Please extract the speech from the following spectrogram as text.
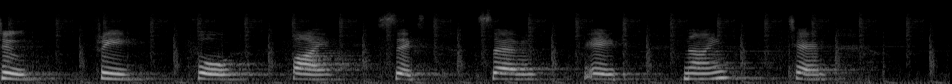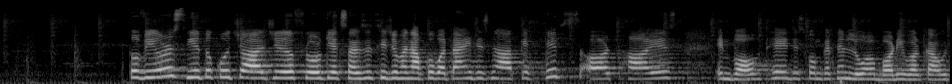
two three four five six seven eight nine ten तो व्यूअर्स ये तो कुछ आज फ्लोर की एक्सरसाइजेज थी जो मैंने आपको बताई, जिसमें आपके हिप्स और थाइस इन्वॉल्व थे, जिसको हम कहते हैं लोअर बॉडी वर्कआउट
